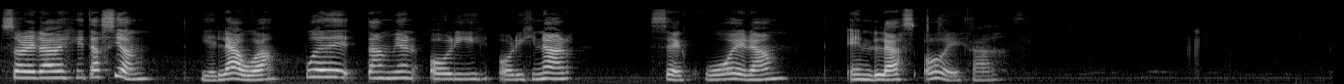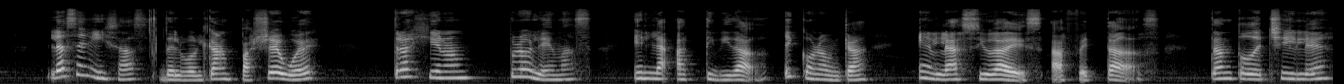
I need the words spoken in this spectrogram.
sobre la vegetación y el agua puede también originar secuela en las ovejas. Las cenizas del volcán Payehue trajeron problemas en la actividad económica en las ciudades afectadas, tanto de Chile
